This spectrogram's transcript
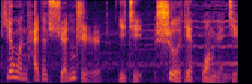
天文台的选址以及射电望远镜。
